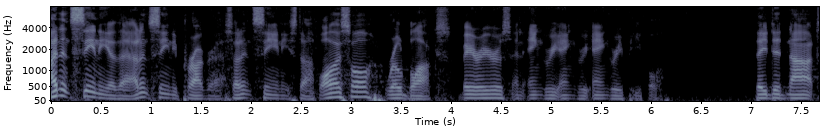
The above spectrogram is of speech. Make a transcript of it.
I didn't see any of that. I didn't see any progress. I didn't see any stuff. All I saw roadblocks, barriers, and angry, angry, angry people. They did not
